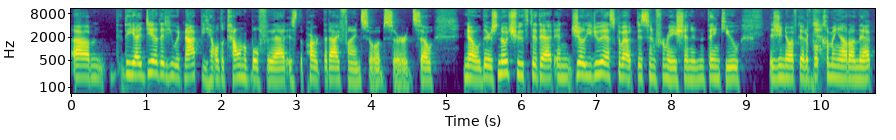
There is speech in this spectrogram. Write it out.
Um, the idea that he would not be held accountable for that is the part that I find so absurd. So, no, there's no truth to that. And Jill, you do ask about disinformation, and thank you. As you know, I've got a book coming out on that,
